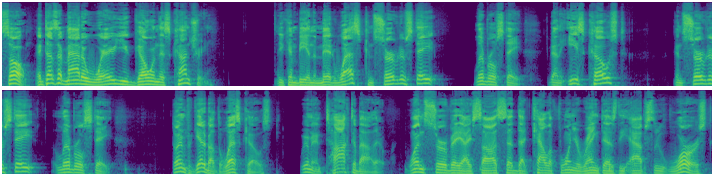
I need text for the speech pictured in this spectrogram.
So it doesn't matter where you go in this country. You can be in the Midwest, conservative state, liberal state. You can be on the East Coast, conservative state, liberal state. Don't even forget about the West Coast. We haven't even talked about it. One survey I saw said that California ranked as the absolute worst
